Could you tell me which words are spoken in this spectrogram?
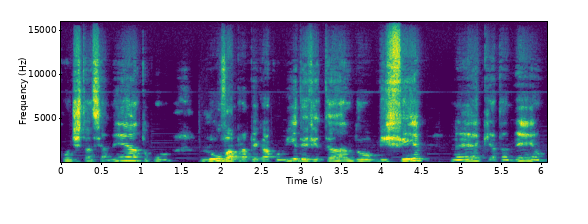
com distanciamento, com luva para pegar comida, evitando buffet, né, que é também um,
